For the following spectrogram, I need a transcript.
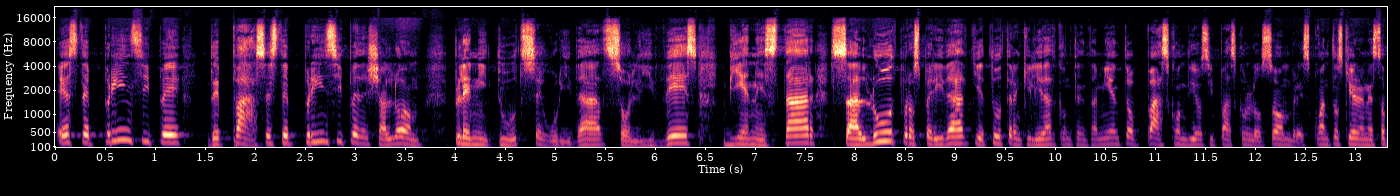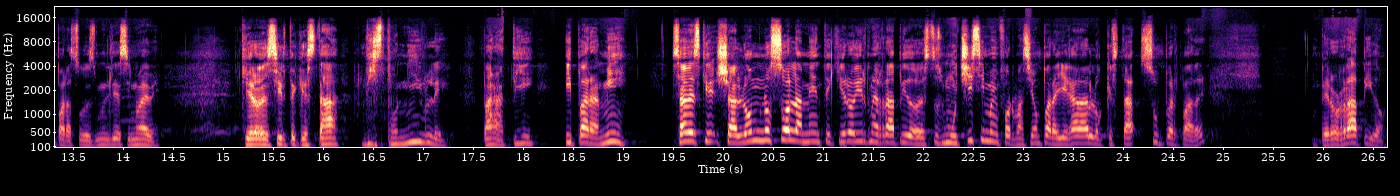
este príncipe de paz, este príncipe de shalom, plenitud, seguridad, solidez, bienestar, salud, prosperidad, quietud, tranquilidad, contentamiento, paz con Dios y paz con los hombres. ¿Cuántos quieren esto para su 2019? Quiero decirte que está disponible para ti y para mí. Sabes que Shalom no solamente, quiero irme rápido, esto es muchísima información para llegar a lo que está súper padre pero rápido.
